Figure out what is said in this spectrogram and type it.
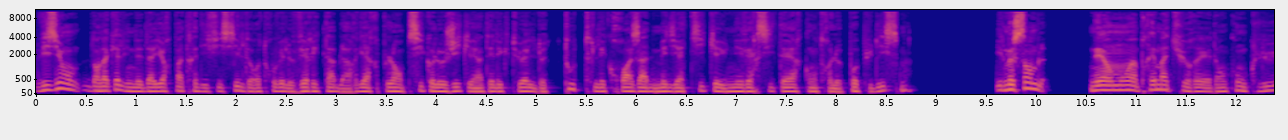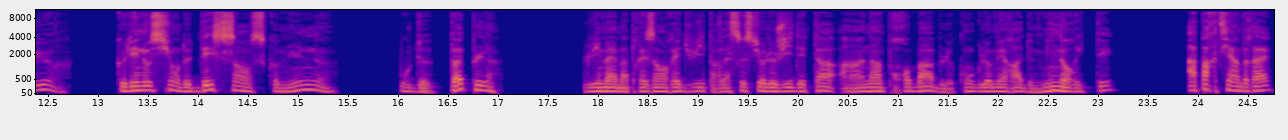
vision dans laquelle il n'est d'ailleurs pas très difficile de retrouver le véritable arrière-plan psychologique et intellectuel de toutes les croisades médiatiques et universitaires contre le populisme, il me semble néanmoins prématuré d'en conclure que les notions de décence commune ou de peuple, lui-même à présent réduit par la sociologie d'État à un improbable conglomérat de minorités, appartiendraient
